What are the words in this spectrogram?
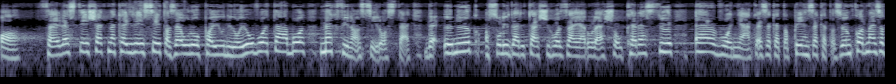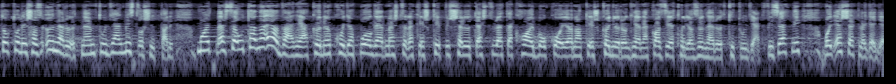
a fejlesztéseknek egy részét az Európai Unió jóvoltából megfinanszírozták. De önök a szolidaritási hozzájáruláson keresztül elvonják ezeket a pénzeket az önkormányzatoktól, és az önerőt nem tudják biztosítani. Majd persze utána elvárják önök, hogy a polgármesterek és képviselőtestületek hajbókoljanak és könyörögjenek azért, hogy az önerőt ki tudják fizetni, vagy esetleg egy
